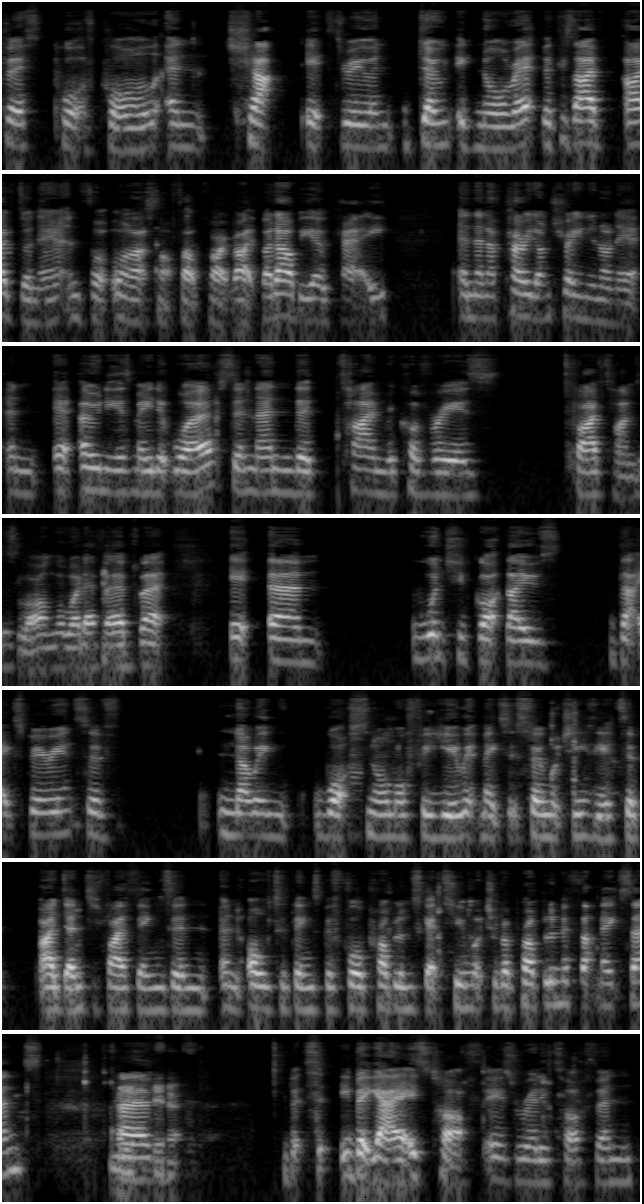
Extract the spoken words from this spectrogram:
first port of call and chat it through and don't ignore it because I've I've done it and thought, oh, that's not felt quite right, but I'll be okay. And then I've carried on training on it and it only has made it worse. And then the time recovery is five times as long or whatever. But it um once you've got those that experience of knowing what's normal for you, it makes it so much easier to identify things and, and alter things before problems get too much of a problem, if that makes sense. Um, yeah. But but yeah, it's tough. It's really tough, and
